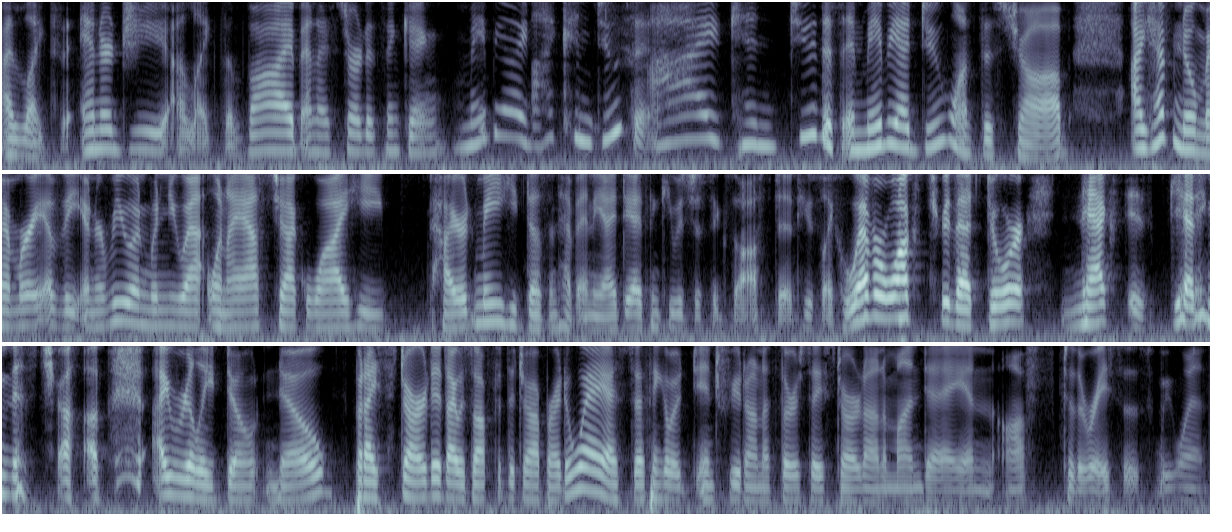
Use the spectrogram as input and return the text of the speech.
I liked the energy, I liked the vibe. And I started thinking, maybe I I can do this. I can do this, and maybe I do want this job. I have no memory of the interview, and when you when I asked Jack why he hired me, he doesn't have any idea. I think he was just exhausted. He's like, whoever walks through that door next is getting this job. I really don't know, but I started. I was offered the job right away. I, I think I interviewed on a Thursday, started on a Monday, and off to the races we went.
